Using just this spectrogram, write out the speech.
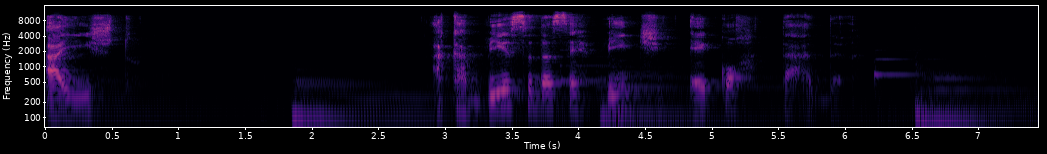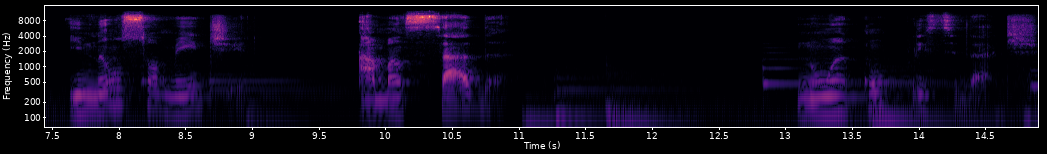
A isto, a cabeça da serpente é cortada e não somente amansada numa cumplicidade.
